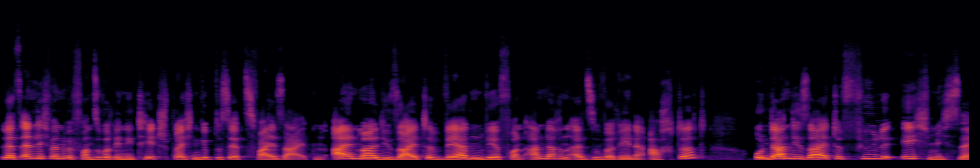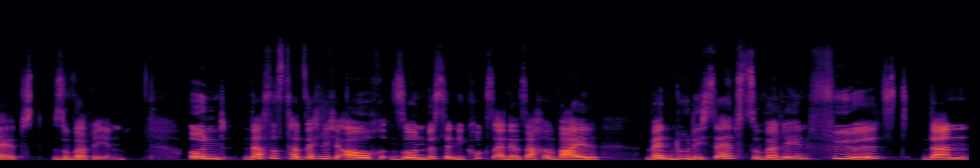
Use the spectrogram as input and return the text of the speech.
Letztendlich, wenn wir von Souveränität sprechen, gibt es ja zwei Seiten. Einmal die Seite, werden wir von anderen als souverän erachtet und dann die Seite, fühle ich mich selbst souverän. Und das ist tatsächlich auch so ein bisschen die Krux an der Sache, weil wenn du dich selbst souverän fühlst, dann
